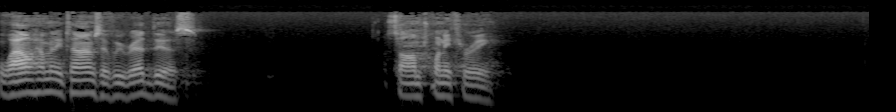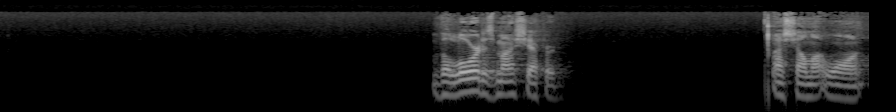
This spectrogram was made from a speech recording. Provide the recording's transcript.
Wow, how many times have we read this? Psalm 23. The Lord is my shepherd. I shall not want.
